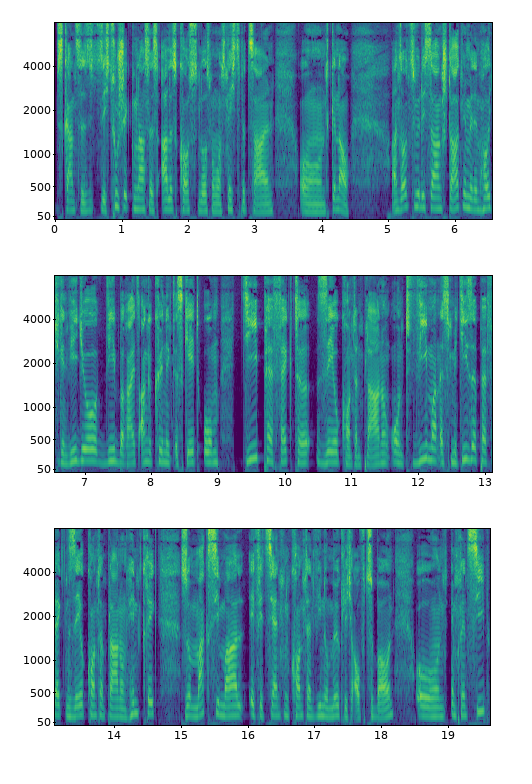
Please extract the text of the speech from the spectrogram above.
das Ganze sich zuschicken lassen, ist alles kostenlos, man muss nichts bezahlen und genau. Ansonsten würde ich sagen, starten wir mit dem heutigen Video. Wie bereits angekündigt, es geht um die perfekte SEO-Content-Planung und wie man es mit dieser perfekten SEO-Content-Planung hinkriegt, so maximal effizienten Content wie nur möglich aufzubauen. Und im Prinzip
